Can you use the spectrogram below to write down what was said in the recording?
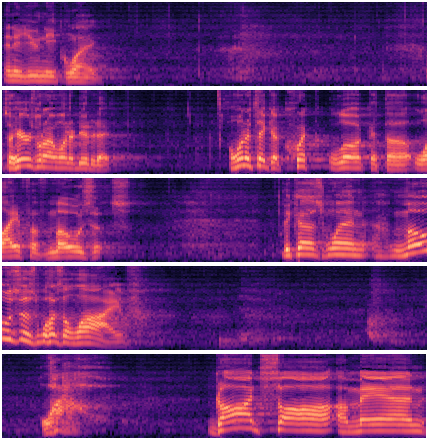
in a unique way. So here's what i want to do today. I want to take a quick look at the life of Moses. Because when Moses was alive, wow, God saw a man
